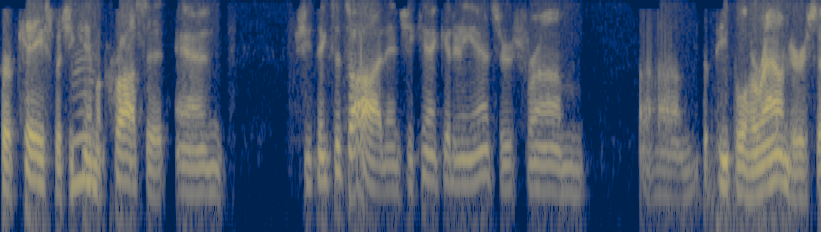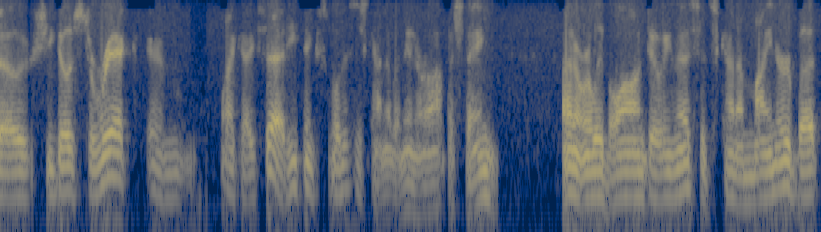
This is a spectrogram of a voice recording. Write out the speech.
her case. But she Mm. came across it, and she thinks it's odd, and she can't get any answers from um, the people around her. So she goes to Rick, and like I said, he thinks, well, this is kind of an inner office thing. I don't really belong doing this. It's kind of minor, but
